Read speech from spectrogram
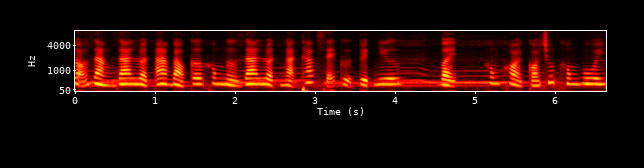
Rõ ràng gia luật A Bảo Cơ không ngờ gia luật ngạn thác sẽ cử tuyệt như vậy, không khỏi có chút không vui.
